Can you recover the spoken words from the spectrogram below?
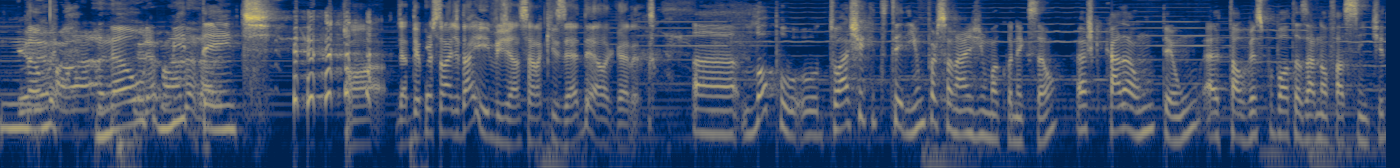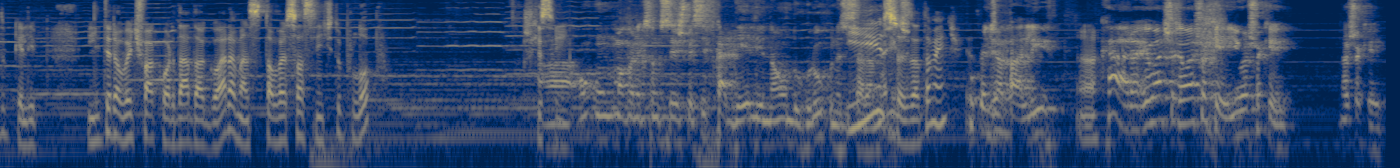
não falar, não me nada. tente. Ó, já tem o personagem da Eve já, se ela quiser é dela, cara. Uh, Lopo, tu acha que tu teria um personagem e uma conexão? Eu acho que cada um ter um. É, talvez pro Baltazar não faça sentido, porque ele literalmente foi acordado agora, mas talvez faça sentido pro Lopo. Acho que sim. Ah, uma conexão que seja específica dele, não do grupo, necessariamente. Isso, exatamente. Porque ele já tá ali. Ah. Cara, eu acho, eu acho ok, eu acho ok. Eu acho ok.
